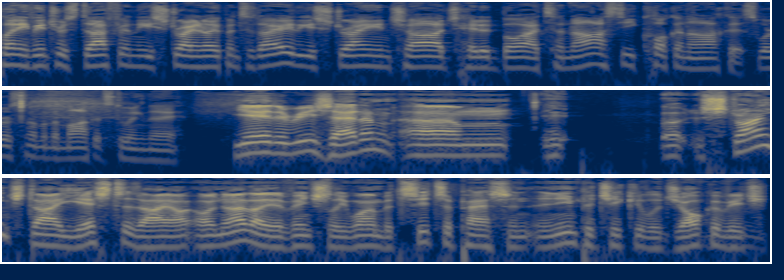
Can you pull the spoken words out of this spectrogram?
Plenty of interest stuff in the Australian Open today. The Australian charge headed by Thanasi Kokkinakis. What are some of the markets doing there? Yeah, there is, Adam. Um, strange day yesterday. I, I, know they eventually won, but Tsitsipas and, and, in particular Djokovic,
